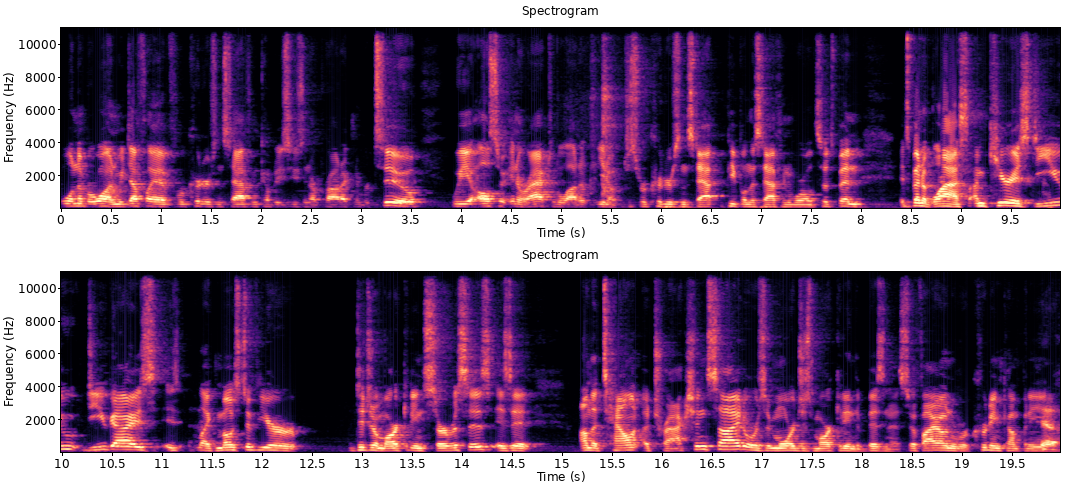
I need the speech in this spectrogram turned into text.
Well, number one, we definitely have recruiters and staffing companies using our product. Number two, we also interact with a lot of you know just recruiters and staff people in the staffing world. So it's been it's been a blast. I'm curious, do you do you guys is, like most of your digital marketing services? Is it on the talent attraction side, or is it more just marketing the business? So if I own a recruiting company, yeah.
